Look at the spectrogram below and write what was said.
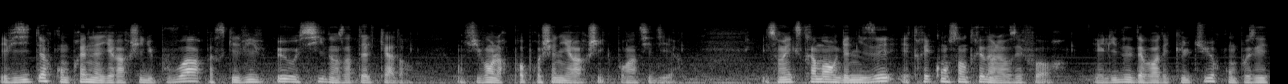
Les visiteurs comprennent la hiérarchie du pouvoir parce qu'ils vivent eux aussi dans un tel cadre, en suivant leur propre chaîne hiérarchique pour ainsi dire. Ils sont extrêmement organisés et très concentrés dans leurs efforts, et l'idée d'avoir des cultures composées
